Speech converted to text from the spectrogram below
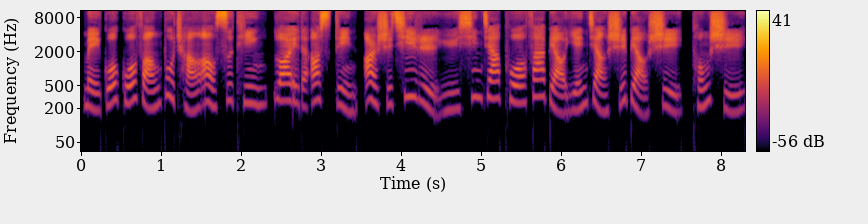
美国国防部长奥斯汀 （Lloyd Austin） 二十七日于新加坡发表演讲时表示，同时，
